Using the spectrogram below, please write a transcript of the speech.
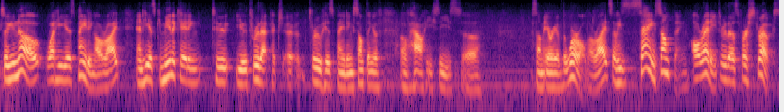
So you know what he is painting, all right, and he is communicating to you through that picture, uh, through his painting, something of, of how he sees uh, some area of the world, all right? So he's saying something already through those first strokes.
